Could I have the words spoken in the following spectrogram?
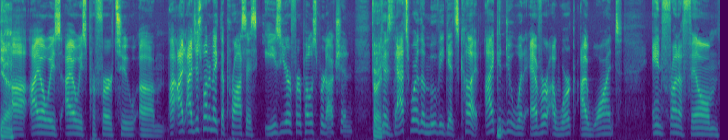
Yeah. uh, i always i always prefer to um, I, I just want to make the process easier for post-production Right. because that's where the movie gets cut i can do whatever I work i want in front of film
